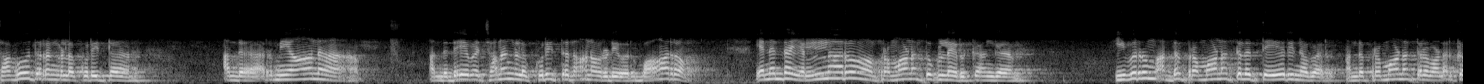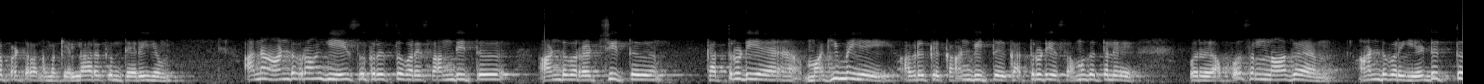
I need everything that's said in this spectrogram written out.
சகோதரங்களை குறித்த அந்த அருமையான அந்த தேவ ஜனங்களை குறித்ததான் அவருடைய ஒரு பாரம். என்னென்றால் எல்லாரும் பிரமாணத்துக்குள்ளே இருக்காங்க. இவரும் அந்த பிரமாணத்தில் தேறினவர். அந்த பிரமாணத்தில் வளர்க்கப்பட்டவர் நமக்கு எல்லாருக்கும் தெரியும். ஆனால் ஆண்டவராங்கி இயேசு கிறிஸ்துவரை சந்தித்து ஆண்டவர் ரட்சித்து கத்தருடைய மகிமையை அவருக்கு காண்பித்து கத்தருடைய சமூகத்தில் ஒரு அப்போசலனாக ஆண்டவரை எடுத்து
